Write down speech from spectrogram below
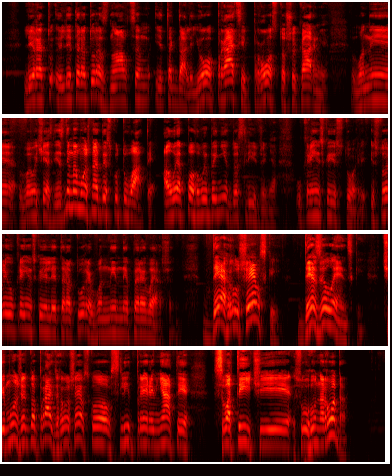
літературознавцем і так далі. Його праці просто шикарні, вони величезні. З ними можна дискутувати, але по глибині дослідження української історії, історії української літератури вони не перевершені. Де Грушевський, де Зеленський? Чи може до праць Грушевського вслід прирівняти свати чи слугу народа?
